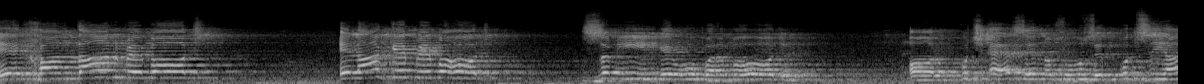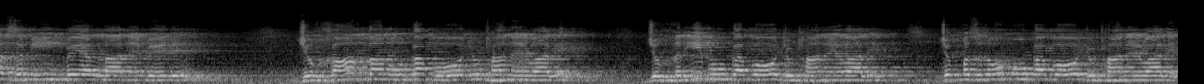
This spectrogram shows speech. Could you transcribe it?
एक खानदान पे बोझ, इलाके पे बोझ ज़मीन के ऊपर बोझ और कुछ ऐसे नफूस कुदसिया ज़मीन पे अल्लाह ने भेजे, जो खानदानों का बोझ उठाने वाले, जो गरीबों का बोझ उठाने वाले, जो मजलूमों का बोझ उठाने वाले,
